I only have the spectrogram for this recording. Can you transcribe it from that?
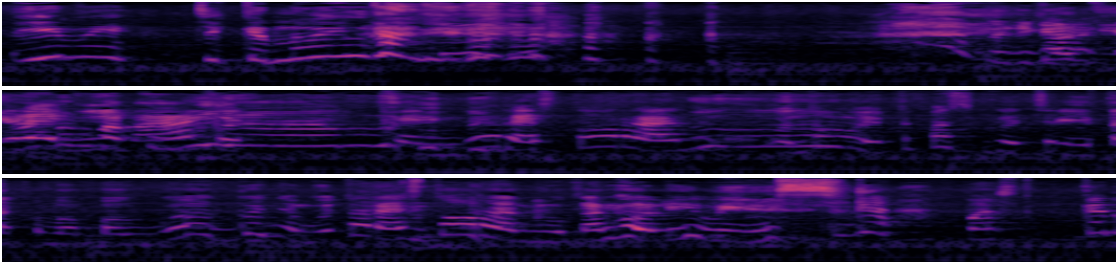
Ini chicken wing kan gue juga kira tempat gitu. ayam. kayak gue restoran. Untung itu pas gue cerita ke bapak gue gue nyebutnya restoran bukan Holy Wings. Enggak, pas kan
